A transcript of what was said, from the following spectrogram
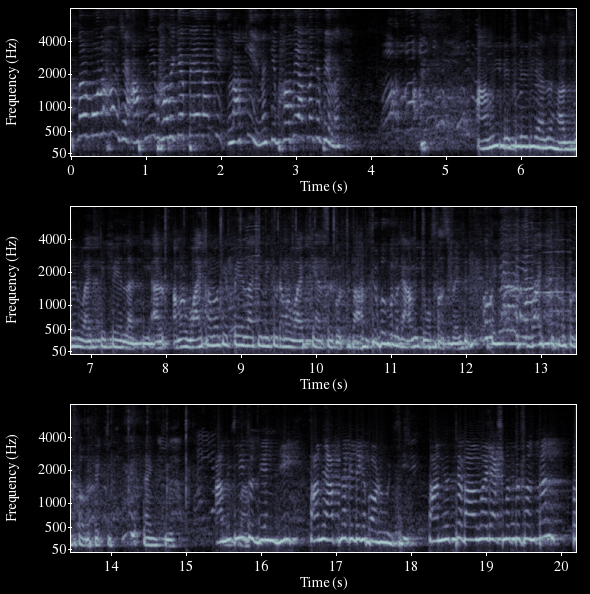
আপনার মনে হয় যে আপনি ভাবিকে পেয়ে নাকি লাকি? নাকি ভাবি আপনাকে পেয়ে লাকি? আমি ডেফিনেটলি অ্যাজ এ হাজব্যান্ড ওয়াইফকে পেয়ে লাকি। আর আমার ওয়াইফ আমাকে পেয়ে লাকি নাকি ওটা আমার ওয়াইফকে অ্যান্সার করতে হবে? আমি তো বলব না যে আমি জোস হাজব্যান্ড ওয়াইফকে বলতে হবে। থ্যাংক ইউ আমি যেহেতু জেনজি তো আমি আপনাকে দেখে বড় হয়েছি। তো আমি হচ্ছে বাবা মায়ের একমাত্র সন্তান। তো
